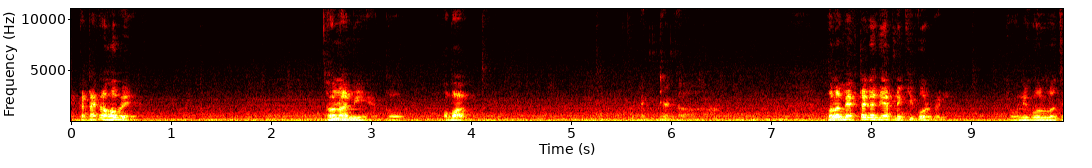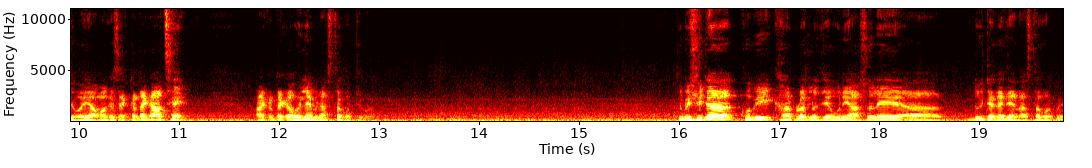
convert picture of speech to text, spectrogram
একটা টাকা হবে? তখন আমি তো অবাক। টাকা? বললাম, এক টাকা দিয়ে আপনি কি করবেন? তো উনি বলল যে ভাই আমার কাছে একটা টাকা আছে, আর একটা টাকা হলে আমি নাস্তা করতে পারি তো বিষয়টা খুবই খারাপ লাগল যে উনি আসলে দুই টাকা দিয়ে নাস্তা করবে।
